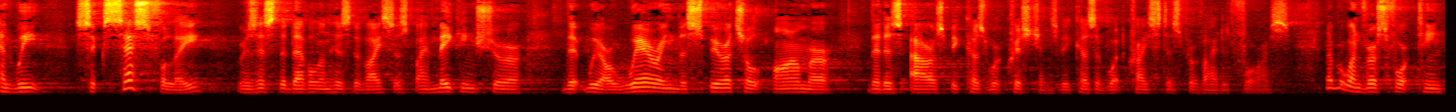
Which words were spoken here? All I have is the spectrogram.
And we successfully resist the devil and his devices by making sure that we are wearing the spiritual armor that is ours because we're Christians, because of what Christ has provided for us. Number one, verse 14,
